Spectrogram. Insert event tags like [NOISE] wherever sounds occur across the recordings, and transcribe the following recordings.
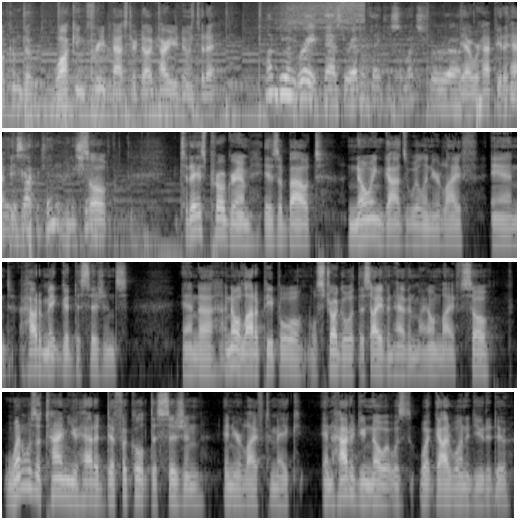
welcome to Walking Free, Pastor Doug. How are you doing today? I'm doing great, Pastor Evan. Thank you so much for uh, yeah, we're happy to have you this here. opportunity to share. So, today's program is about knowing God's will in your life and how to make good decisions. And uh, I know a lot of people will, will struggle with this. I even have in my own life. So, when was a time you had a difficult decision in your life to make, and how did you know it was what God wanted you to do?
